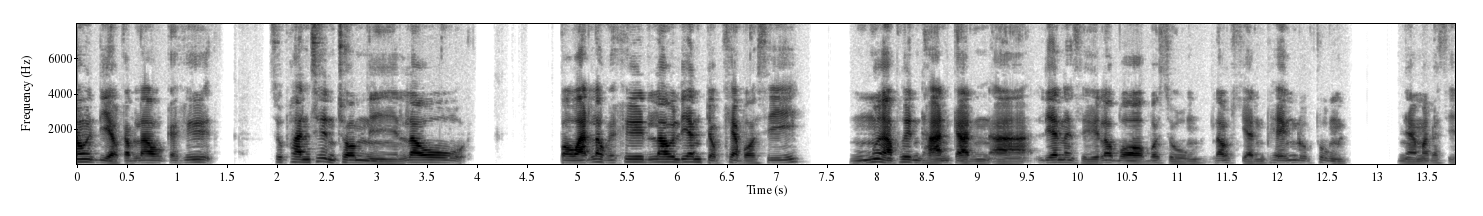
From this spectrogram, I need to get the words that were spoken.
วเดียวกับเราก็คือ สุพรรณชื่นชมนี่ เรา ประวัติเราก็คือเราเรียนจบแค่ป .4 เมื่อพื้นฐานการอ่าเรียนหนังสือเราบ่บ่สูง เราเขียนเพลงลูกทุ่งหยังมักสิ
